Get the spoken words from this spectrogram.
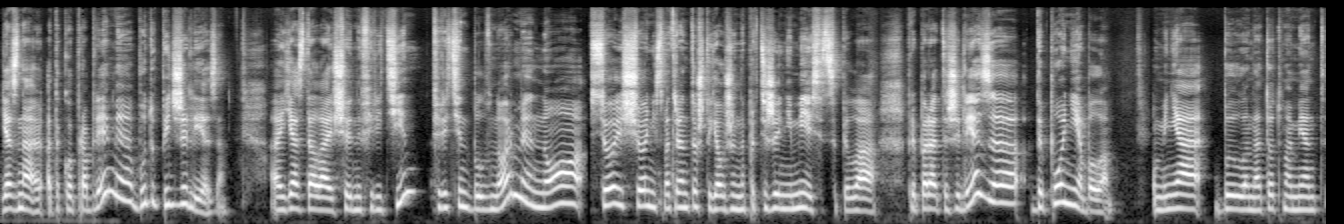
я знаю о такой проблеме, буду пить железо. А я сдала еще и на ферритин. Ферритин был в норме, но все еще, несмотря на то, что я уже на протяжении месяца пила препараты железа, депо не было. У меня было на тот момент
